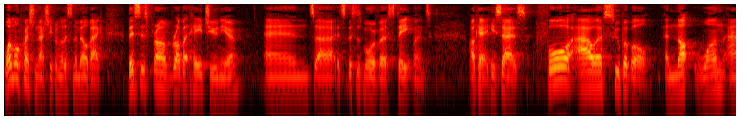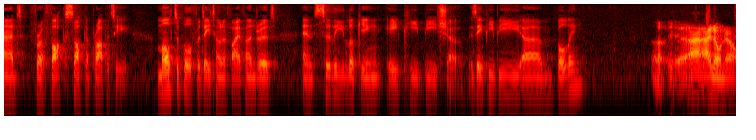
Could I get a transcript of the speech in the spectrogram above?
One more question, actually, from the listener mailbag. This is from Robert Hay Jr., and uh, this is more of a statement. Okay, he says, four hour Super Bowl and not one ad for a Fox soccer property, multiple for Daytona 500, and silly looking APB show. Is APB um, bowling? Uh, I, I, don't know.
